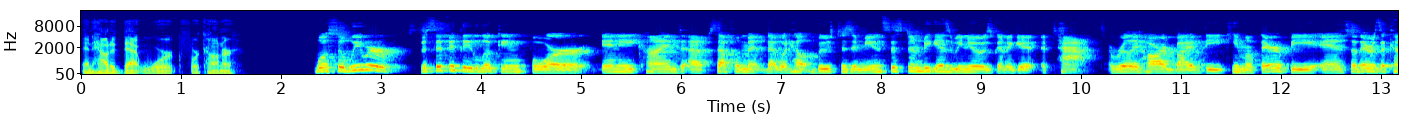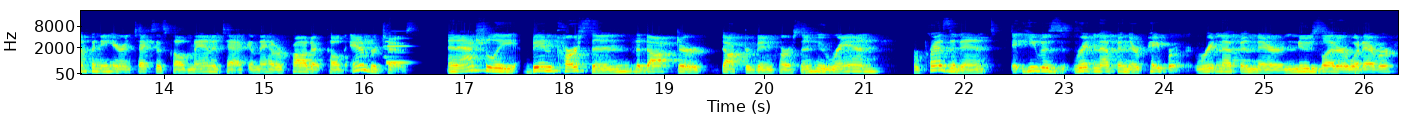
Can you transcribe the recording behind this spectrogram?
and how did that work for Connor? Well, so we were specifically looking for any kind of supplement that would help boost his immune system because we knew it was going to get attacked really hard by the chemotherapy. And so there was a company here in Texas called Mannatech, and they have a product called Ambrotose. And actually, Ben Carson, the doctor, Dr. Ben Carson, who ran for president, he was written up in their paper, written up in their newsletter, whatever,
